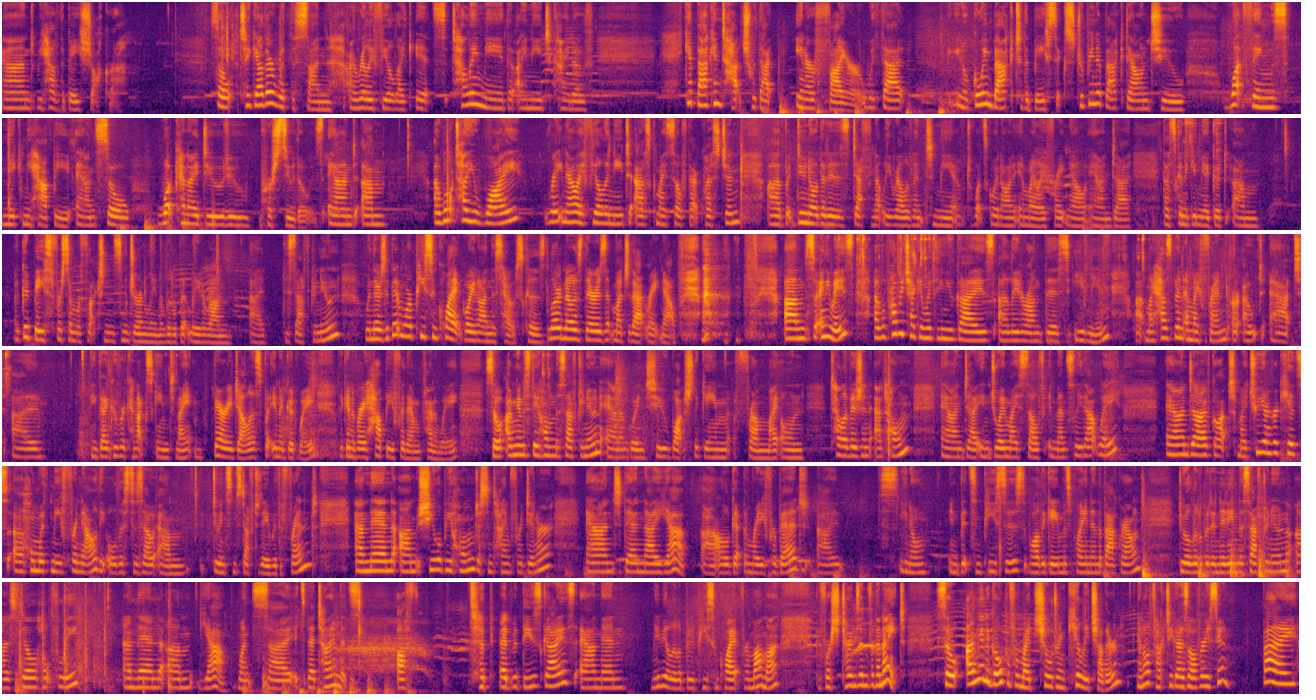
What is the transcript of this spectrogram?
And we have the base chakra. So together with the sun, I really feel like it's telling me that I need to kind of get back in touch with that inner fire, with that, you know, going back to the basics, stripping it back down to what things make me happy. And so what can I do to pursue those? And um, I won't tell you why right now I feel the need to ask myself that question, uh, but do know that it is definitely relevant to me, to what's going on in my life right now, and uh, that's going to give me a good, um, a good base for some reflection, some journaling a little bit later on uh, this afternoon when there's a bit more peace and quiet going on in this house, because Lord knows there isn't much of that right now. Um, so anyways, I will probably check in with you guys uh, later on this evening. Uh, my husband and my friend are out at uh, a Vancouver Canucks game tonight. I'm very jealous, but in a good way, like in a very happy for them kind of way. So I'm going to stay home this afternoon and I'm going to watch the game from my own television at home and uh, enjoy myself immensely that way. And uh, I've got my two younger kids uh, home with me for now. The oldest is out um, doing some stuff today with a friend. And then um, she will be home just in time for dinner. And then, uh, yeah, uh, I'll get them ready for bed, uh, you know, in bits and pieces while the game is playing in the background. Do a little bit of knitting this afternoon uh, still, hopefully. And then, um, yeah, once it's bedtime, it's off to bed with these guys and then maybe a little bit of peace and quiet for mama before she turns in for the night. So I'm going to go before my children kill each other and I'll talk to you guys all very soon. Bye!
